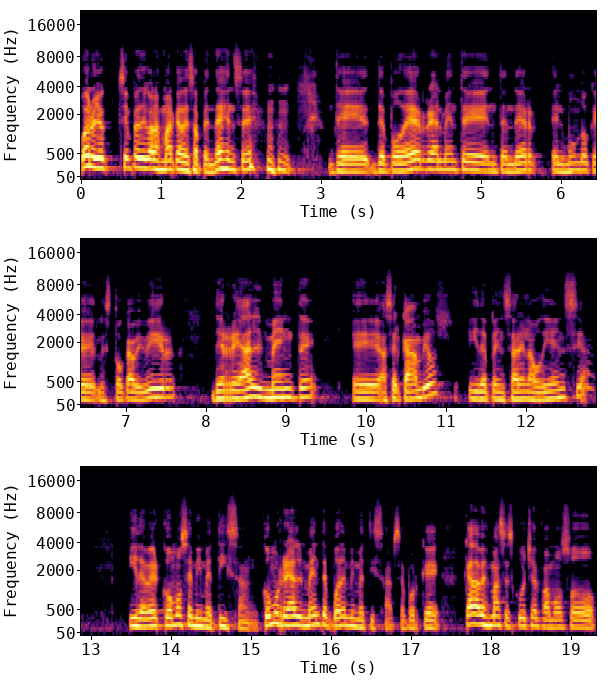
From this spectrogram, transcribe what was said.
Bueno, yo siempre digo a las marcas, desapendéjense de, de poder realmente entender el mundo que les toca vivir, de realmente eh, hacer cambios y de pensar en la audiencia y de ver cómo se mimetizan, cómo realmente pueden mimetizarse, porque cada vez más se escucha el famoso,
